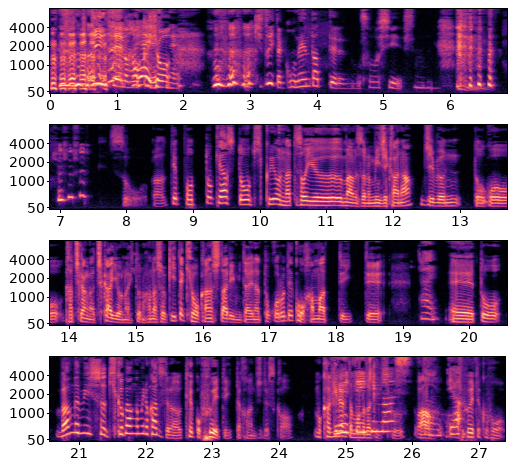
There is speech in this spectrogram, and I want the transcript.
人生の目早いです標。ね。気づいたら5年経ってるの恐ろしいです。そうか。で、ポッドキャストを聞くようになって、そういう、まあ、その身近な、自分とこう、価値観が近いような人の話を聞いて共感したりみたいなところで、こう、ハマっていって、はい。えっ、と、番組数、聞く番組の数ってのは結構増えていった感じですか？もう限られたものだけ聞く？増えていきましたあ、いや増えていく方。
